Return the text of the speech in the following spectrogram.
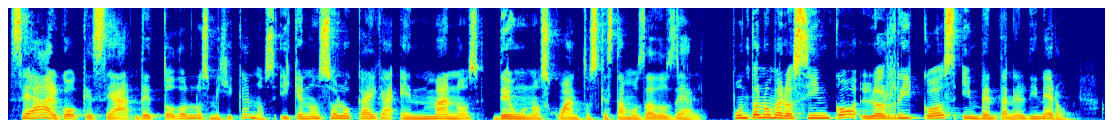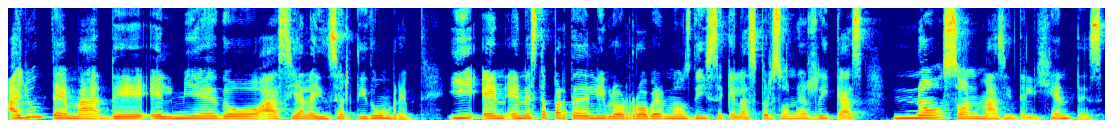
sea algo que sea de todos los mexicanos y que no solo caiga en manos de unos cuantos que estamos dados de alta. Punto número 5. Los ricos inventan el dinero hay un tema de el miedo hacia la incertidumbre. Y en, esta parte del libro, Robert nos dice que las personas ricas no son más inteligentes,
